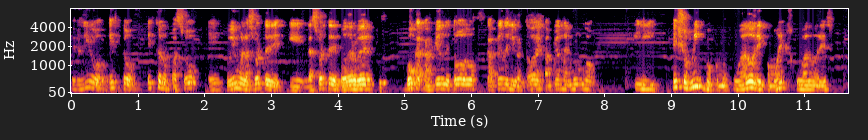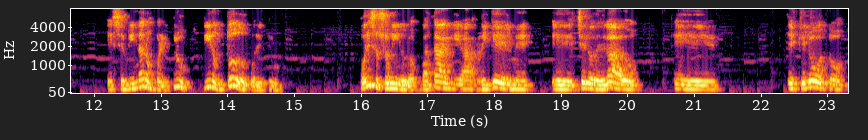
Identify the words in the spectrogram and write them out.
Pero digo, esto, esto nos pasó, eh, tuvimos la suerte de eh, la suerte de poder ver Boca campeón de todo, campeón de Libertadores, campeón del mundo, y ellos mismos como jugadores, como exjugadores, eh, se brindaron por el club, dieron todo por el club. Por eso son ídolos, Bataglia, Riquelme, eh, Chelo Delgado, eh, Esqueloto.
